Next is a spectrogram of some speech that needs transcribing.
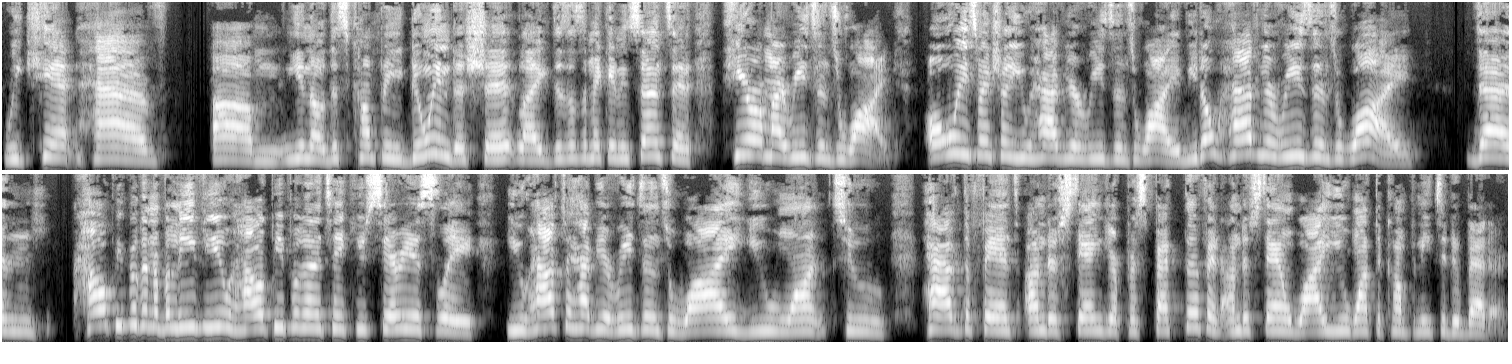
We can't have um you know this company doing this shit. Like this doesn't make any sense and here are my reasons why. Always make sure you have your reasons why. If you don't have your reasons why then how are people going to believe you? How are people going to take you seriously? You have to have your reasons why you want to have the fans understand your perspective and understand why you want the company to do better.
